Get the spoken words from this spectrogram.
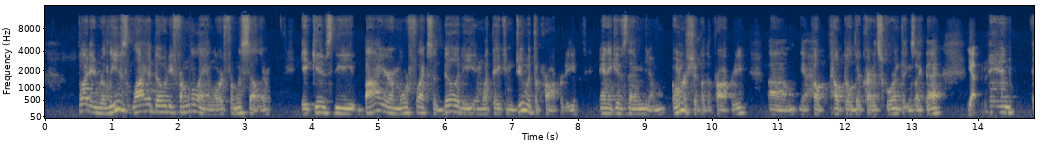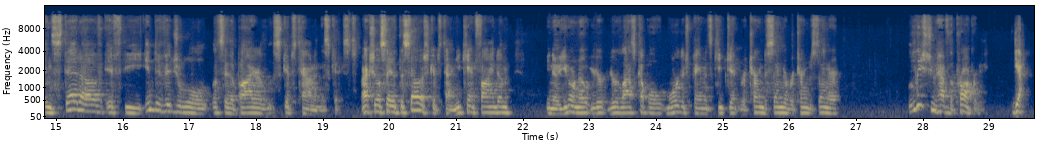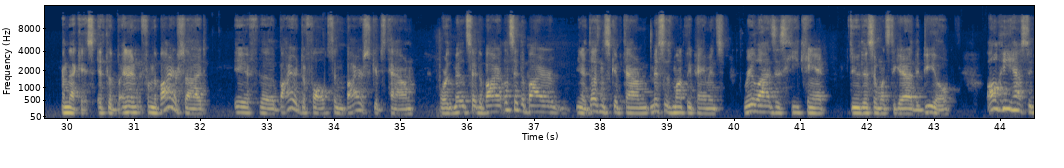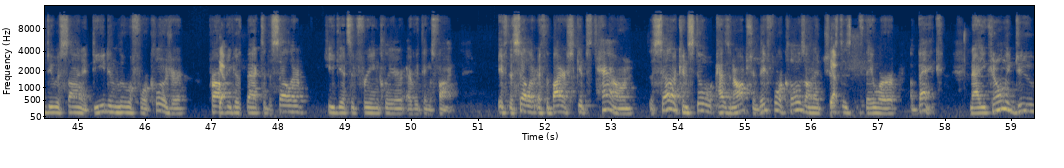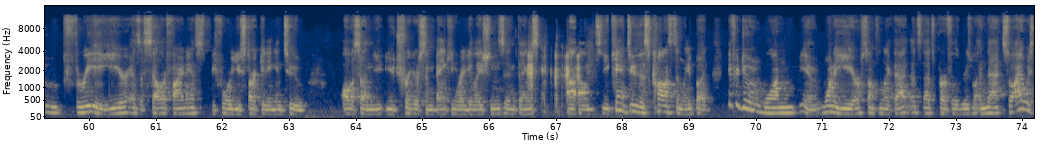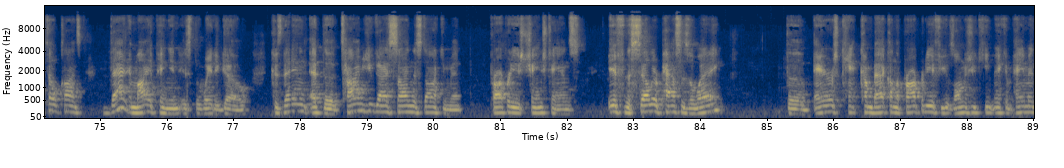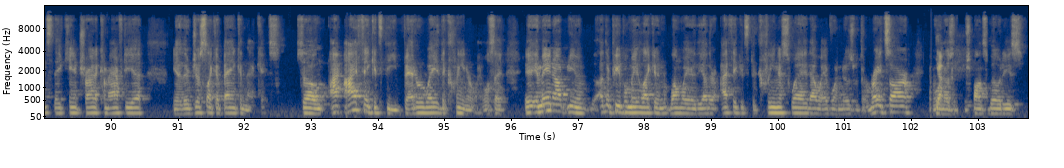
but it relieves liability from the landlord, from the seller. It gives the buyer more flexibility in what they can do with the property. and it gives them you know ownership of the property, um, you know help help build their credit score and things like that. Yep. And instead of if the individual, let's say the buyer skips town in this case, actually let's say that the seller skips town, you can't find them. You know, you don't know your your last couple mortgage payments keep getting returned to sender, returned to sender. At least you have the property. Yeah. In that case, if the and from the buyer side, if the buyer defaults and buyer skips town, or the, let's say the buyer, let's say the buyer, you know, doesn't skip town, misses monthly payments, realizes he can't do this and wants to get out of the deal, all he has to do is sign a deed in lieu of foreclosure. Property yep. goes back to the seller. He gets it free and clear. Everything's fine. If the seller, if the buyer skips town, the seller can still has an option. They foreclose on it just yep. as if they were a bank. Now you can only do three a year as a seller finance before you start getting into all of a sudden you, you trigger some banking regulations and things. Um, so you can't do this constantly, but if you're doing one, you know, one a year, something like that, that's that's perfectly reasonable. And that so I always tell clients that, in my opinion, is the way to go because then at the time you guys sign this document, property has changed hands. If the seller passes away, the heirs can't come back on the property. If you as long as you keep making payments they can't try to come after you. You know they're just like a bank in that case. So I, I think it's the better way the cleaner way. We'll say it, it, may not you know other people may like it in one way or the other. I think it's the cleanest way. That way everyone knows what their rights are. Everyone yep. knows their responsibilities.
